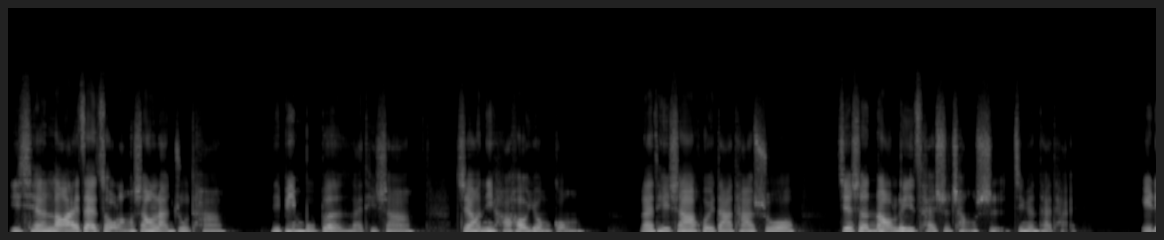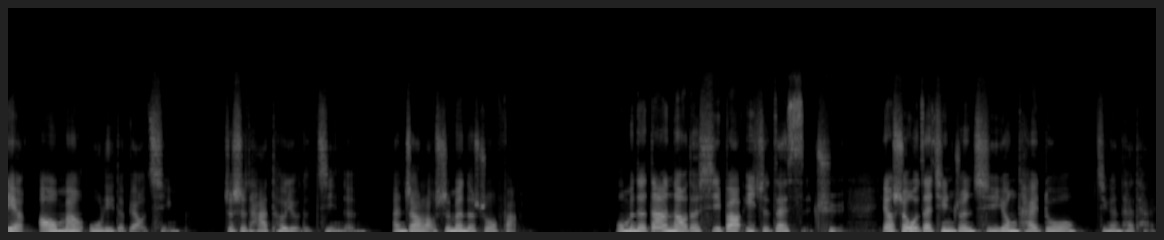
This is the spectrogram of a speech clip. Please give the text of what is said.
以前老爱在走廊上拦住他：“你并不笨，莱提莎，只要你好好用功。”莱提莎回答他说：“节省脑力才是常识。”金恩太太一脸傲慢无礼的表情，这是他特有的技能。按照老师们的说法，我们的大脑的细胞一直在死去。要是我在青春期用太多，金恩太太，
